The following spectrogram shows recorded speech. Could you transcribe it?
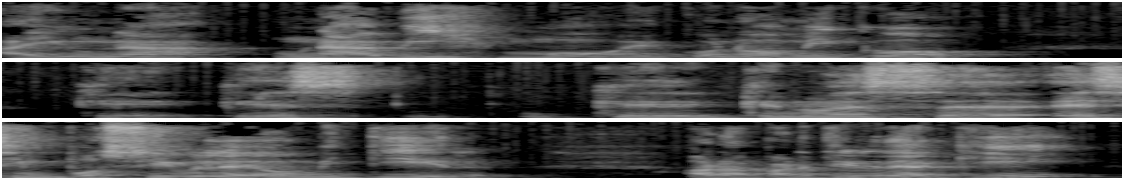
hay una, un abismo económico que, que es, que, no es, eh, es imposible omitir. Ahora, a partir de aquí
